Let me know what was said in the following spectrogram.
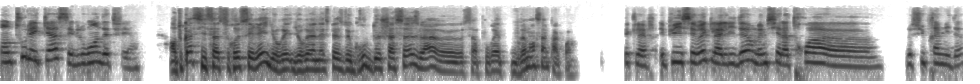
Dans tous les cas, c'est loin d'être fait. hein. En tout cas, si ça se resserrait, il y aurait, il y aurait un espèce de groupe de chasseuses, là, euh, ça pourrait être vraiment sympa, quoi. C'est clair. Et puis, c'est vrai que la leader, même si elle a trois, euh, le suprême leader,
